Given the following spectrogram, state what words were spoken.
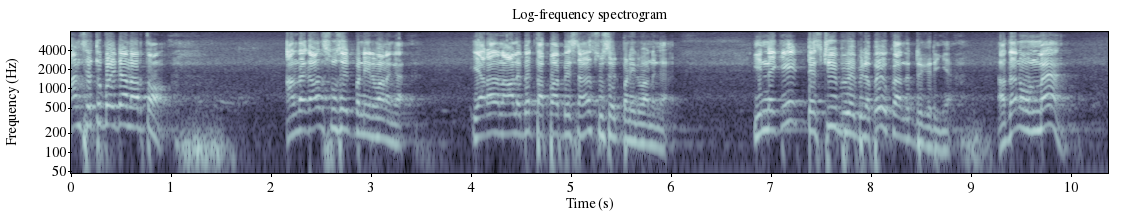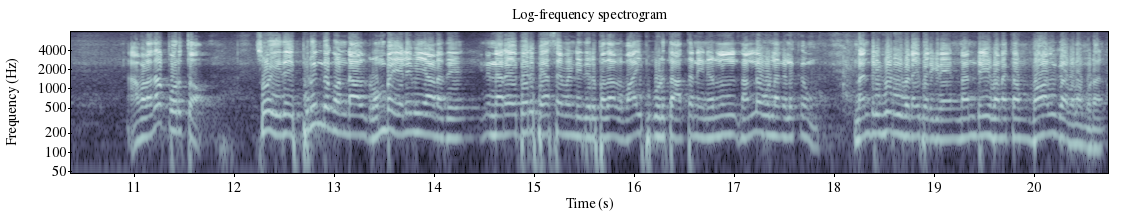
ஆண் செத்து போயிட்டான்னு அர்த்தம். அந்த காலத்து சூசைட் பண்ணிடுவானுங்க யாராவது நாலு பேர் தப்பாக பேசினாங்க சூசைட் பண்ணிடுவானுங்க. இன்றைக்கி டெஸ்ட் டியூப் பேபியில் போய் உட்காந்துட்டுருக்கறீங்க அதானே உண்மை? அவ்வளோதான் பொருத்தம். ஸோ இதை புரிந்து கொண்டால் ரொம்ப எளிமையானது. இன்னும் நிறைய பேர் பேச வேண்டியது இருப்பதால் வாய்ப்பு கொடுத்த அத்தனை நல்ல நல்ல உள்ளங்களுக்கும் நன்றி கூறி விடைபெறுகிறேன். நன்றி வணக்கம் வாழ்க வளமுடன்.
